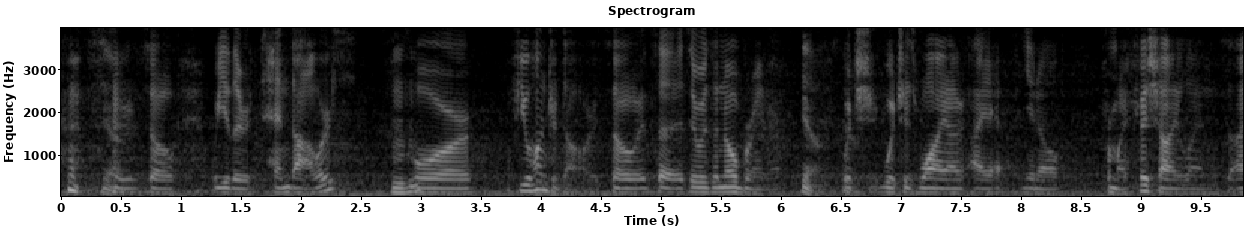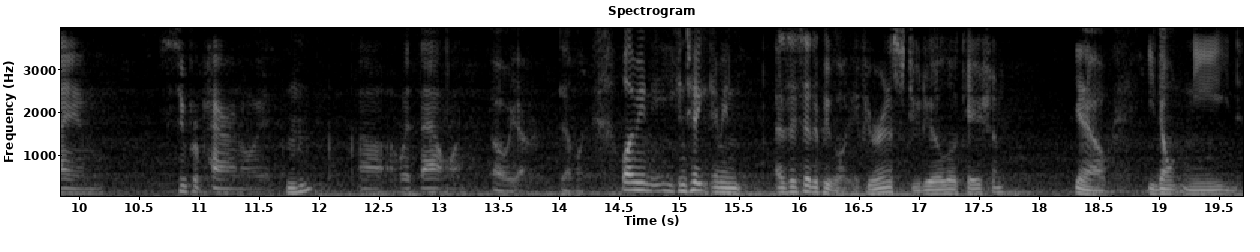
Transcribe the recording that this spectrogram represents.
so, Yeah. so either ten dollars Mhm. or a few hundred dollars. So it's a it was a no brainer. Yeah. Which which is why I, I you know for my fisheye lens I am super paranoid Mhm. uh, with that one. Oh yeah, definitely. Well, I mean, you can take. I mean, as I said to people, if you're in a studio location, you know, you don't need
